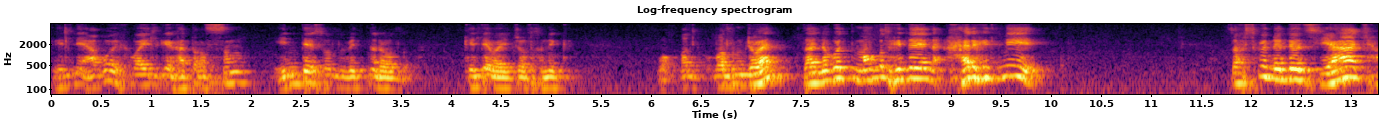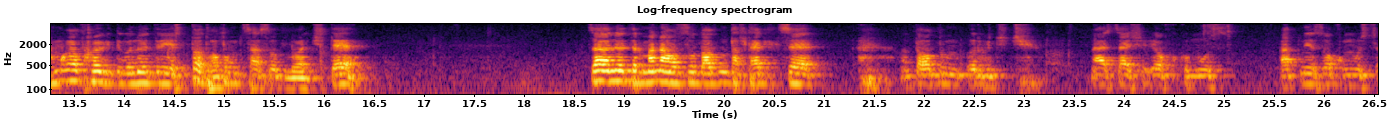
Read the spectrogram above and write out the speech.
хэлний агуу их баялагийг хадгалсан. Эндээс бол бид нар бол гэлээ баяжуулах нэг боломж байна. За нөгөөд монгол хэлээ харь хэлний зохисгүй нөлөөс яаж хамгаалах вэ гэдэг өнөөдрийн ёстой толгомц асуудал болж тээ. За өнөөдөр манай улс бол олон талт харилцаа одоо олон өргөжж нааш цааш явах хүмүүс гадны суух хүмүүс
